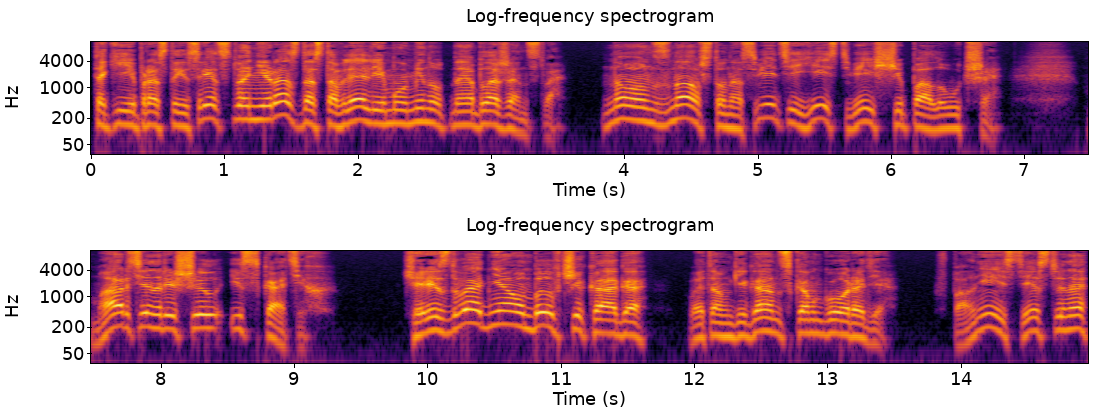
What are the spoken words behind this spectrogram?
Такие простые средства не раз доставляли ему минутное блаженство. Но он знал, что на свете есть вещи получше. Мартин решил искать их. Через два дня он был в Чикаго, в этом гигантском городе. Вполне естественно,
